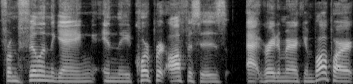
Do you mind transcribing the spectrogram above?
from Phil and the gang in the corporate offices at Great American Ballpark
